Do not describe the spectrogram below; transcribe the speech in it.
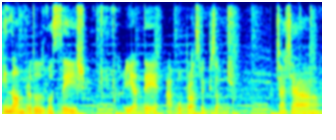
enorme para todos vocês e até o próximo episódio. Tchau, tchau.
